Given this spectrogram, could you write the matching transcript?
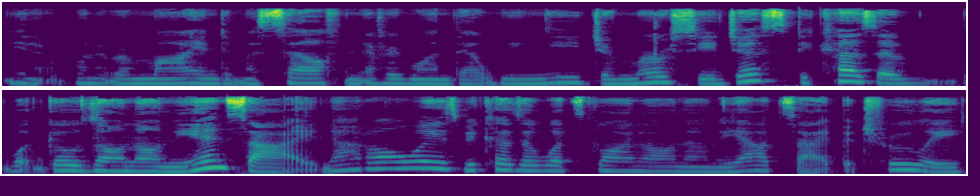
you know, want to remind myself and everyone that we need your mercy just because of what goes on on the inside, not always because of what's going on on the outside, but truly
